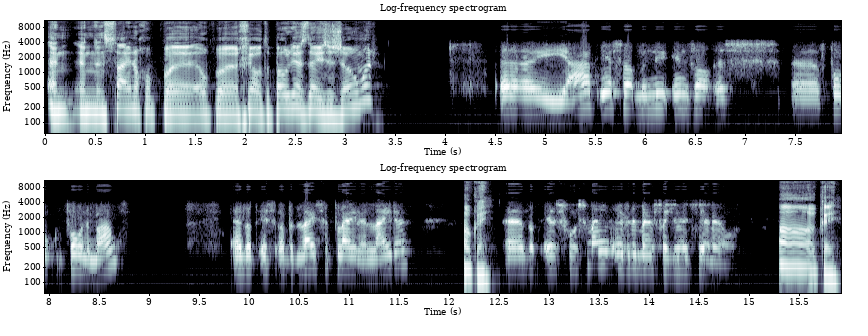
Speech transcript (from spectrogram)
En, en, en sta je nog op, eh, op eh, grote podia's deze zomer? Eh, ja, het eerste wat me nu invalt is vol- volgende maand. En dat is op het Leidseplein in Leiden. Oké. En dat is volgens mij een evenement van Unity NL. Oh, oké.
